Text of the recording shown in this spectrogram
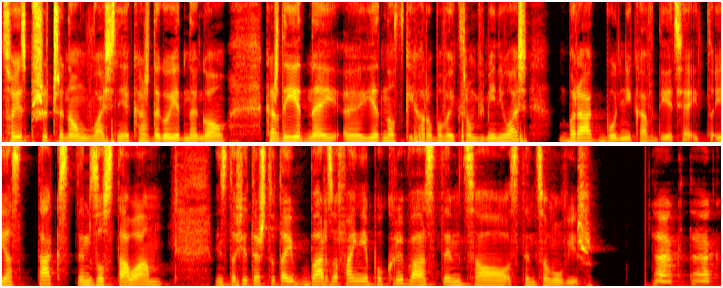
co jest przyczyną właśnie każdego jednego, każdej jednej jednostki chorobowej, którą wymieniłaś? Brak błonnika w diecie. I to ja tak z tym zostałam, więc to się też tutaj bardzo fajnie pokrywa z tym, co, z tym, co mówisz. Tak, tak.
